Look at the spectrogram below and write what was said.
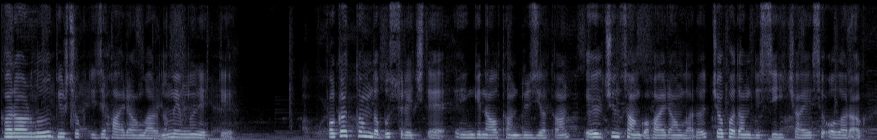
kararlılığı birçok dizi hayranlarını memnun etti. Fakat tam da bu süreçte Engin Altan Düz Yatan, Elçin Sango hayranları Çöp Adam dizisi hikayesi olarak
